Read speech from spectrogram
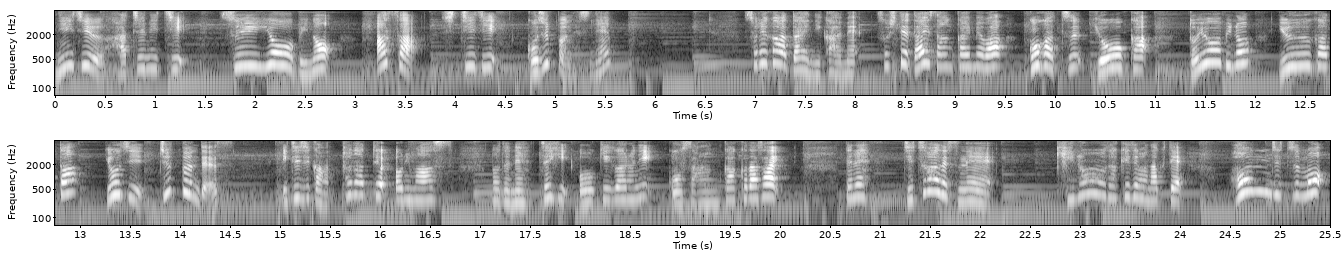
28日水曜日の朝7時50分ですね。それが第2回目そして第3回目は5月8日土曜日の夕方4時10分です。1時間となっておりますのでねぜひお気軽にご参加ください。でね実はですね昨日だけではなくて本日も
